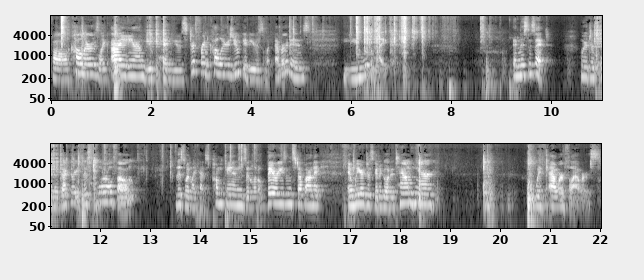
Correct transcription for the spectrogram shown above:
fall colors like I am. You can use different colors. You could use whatever it is you would like. And this is it. We're just going to decorate this floral foam this one like has pumpkins and little berries and stuff on it. And we are just gonna go to town here with our flowers.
